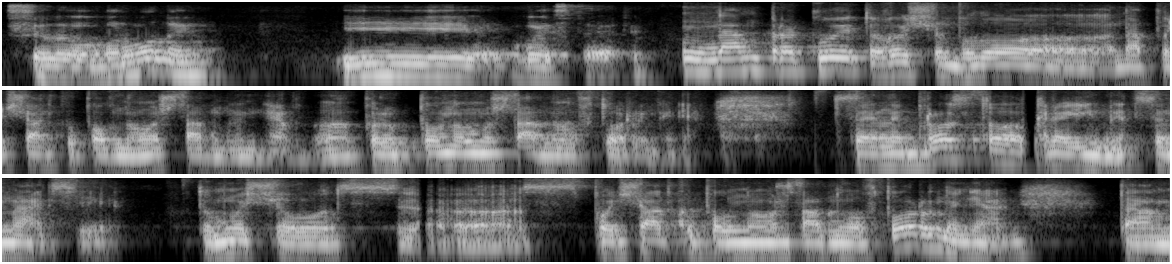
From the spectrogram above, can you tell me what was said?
сили оборони і вистояти. Нам бракує того, що було на початку повномасштабного повномасштабного вторгнення. Це не просто країни, це нації. Тому що от е, з початку повномасштабного вторгнення там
